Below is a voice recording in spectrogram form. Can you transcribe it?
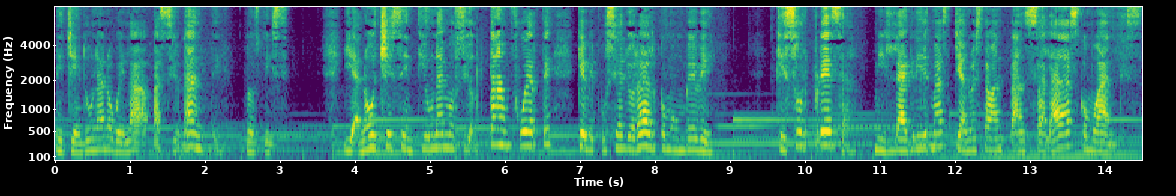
leyendo una novela apasionante, nos dice y anoche sentí una emoción tan fuerte que me puse a llorar como un bebé. ¡Qué sorpresa! Mis lágrimas ya no estaban tan saladas como antes.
